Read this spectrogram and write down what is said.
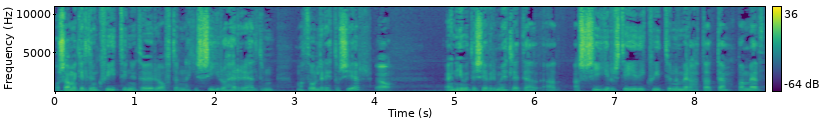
Og saman gildur um hvítvinni þau eru oftar en ekki sír og herri heldur en maður þólir eitt og sér. Já. En ég myndi segja fyrir mitt leiti að, að, að sírustíðið í hvítjunum er hægt að dempa með,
